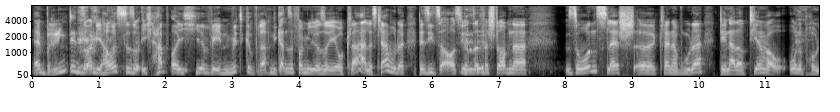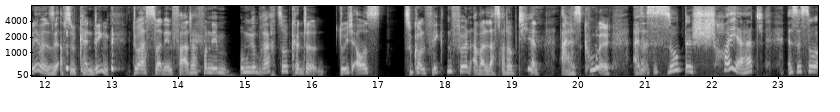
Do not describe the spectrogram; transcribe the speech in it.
er bringt den so an die Haustür, so, ich hab euch hier wen mitgebracht. Und die ganze Familie so, jo, klar, alles klar, Bruder. Der sieht so aus wie unser verstorbener Sohn slash äh, kleiner Bruder, den adoptieren wir ohne Probleme. Das ist absolut kein Ding. Du hast zwar den Vater von dem umgebracht, so könnte durchaus zu Konflikten führen, aber lass adoptieren. Alles cool. Also es ist so bescheuert. Es ist so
